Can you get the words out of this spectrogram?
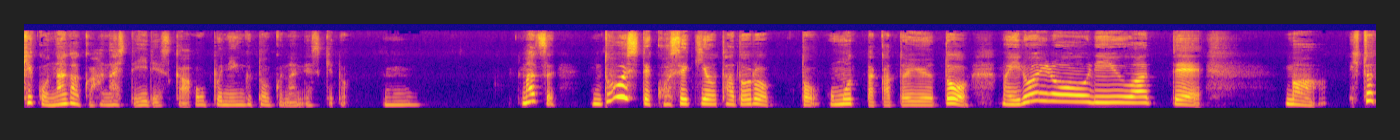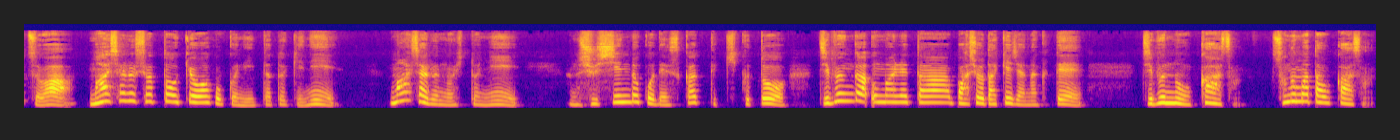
結構長く話していいですか？オープニングトークなんですけど。うん、まず、どうして戸籍をたどろうと思ったかというと、まあいろいろ理由はあって、まあ一つはマーシャル諸島共和国に行った時に、マーシャルの人にあの出身どこですかって聞くと、自分が生まれた場所だけじゃなくて、自分のお母さん、そのまたお母さん、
